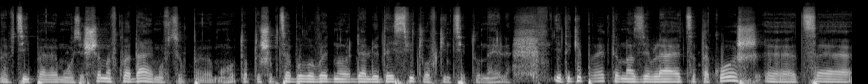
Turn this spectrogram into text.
в цій перемозі, що ми вкладаємо в цю перемогу. Тобто, щоб це було видно для людей світло в кінці тунеля. І такі проекти в нас з'являються також. Е, Це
